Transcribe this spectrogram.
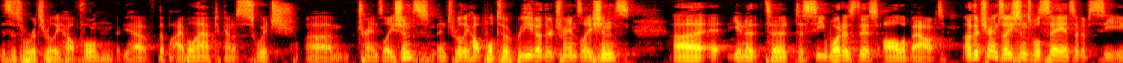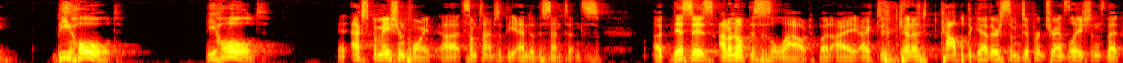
This is where it's really helpful if you have the Bible app to kind of switch um, translations. And it's really helpful to read other translations uh, you know, to, to see what is this all about. Other translations will say, instead of see, behold, behold, an exclamation point uh, sometimes at the end of the sentence. Uh, this is, I don't know if this is allowed, but I, I kind of cobbled together some different translations that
